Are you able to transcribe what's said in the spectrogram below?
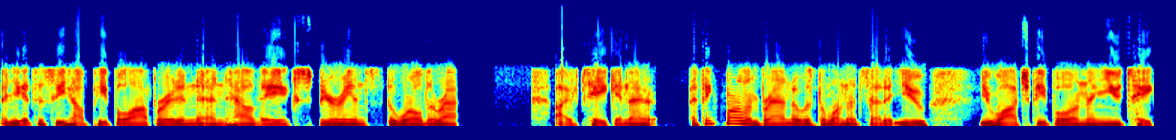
and you get to see how people operate and, and how they experience the world around. I've taken a, I think Marlon Brando was the one that said it. You you watch people and then you take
